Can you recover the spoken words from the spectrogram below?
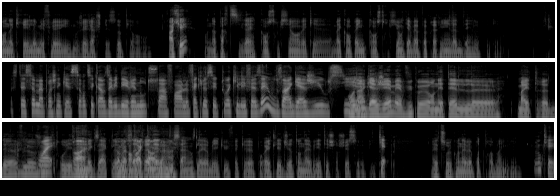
on a créé le Fleury. Moi, j'ai racheté ça, puis on, OK. on a parti la construction avec euh, ma compagnie de construction qui avait à peu près rien là-dedans. là. Fait que- C'était ça ma prochaine question. Tu sais, quand vous avez des rénaux, tout ça à faire, là, fait que là, c'est toi qui les faisais ou vous engagez aussi? On euh, engageait, mais vu qu'on était le maître d'œuvre, là, je Ouais. trouve les Ouais. termes exacts, là, Comme ben, le ça prenait là, une hein. licence de la RBQ. Fait que pour être legit, on avait été chercher ça. Puis OK. être sûr qu'on n'avait pas de problème. là. OK.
